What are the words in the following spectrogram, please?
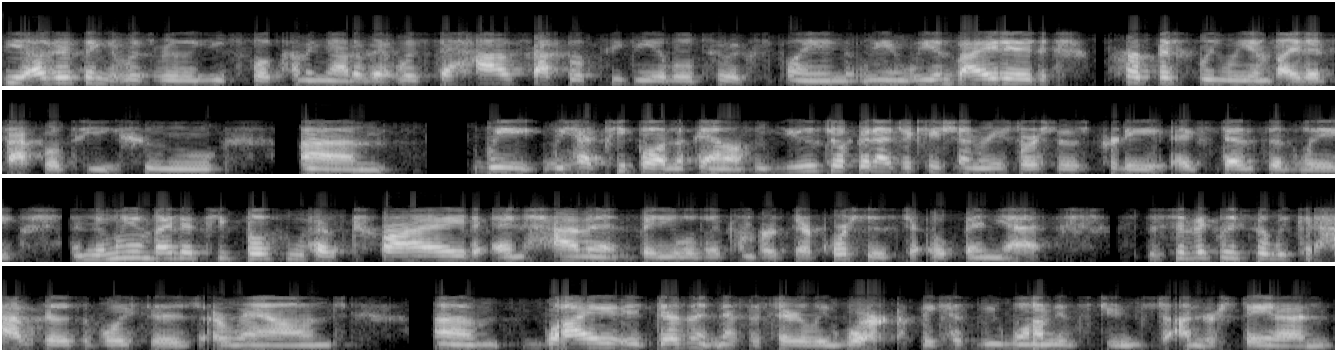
the other thing that was really useful coming out of it was to have faculty be able to explain. We, we invited, purposely we invited faculty who, um, we, we had people on the panel who used open education resources pretty extensively. And then we invited people who have tried and haven't been able to convert their courses to open yet, specifically so we could have those voices around um, why it doesn't necessarily work because we wanted students to understand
